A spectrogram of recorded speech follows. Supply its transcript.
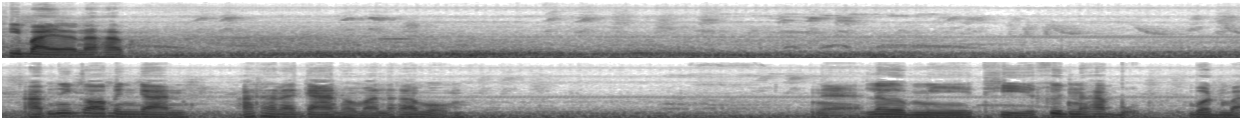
ที่ใบแล้วนะครับ ครับนี่ก็เป็นการพัฒนาการของมันนะครับผม เนี่ยเริ่มมีถี่ขึ้นนะครับบนใบ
